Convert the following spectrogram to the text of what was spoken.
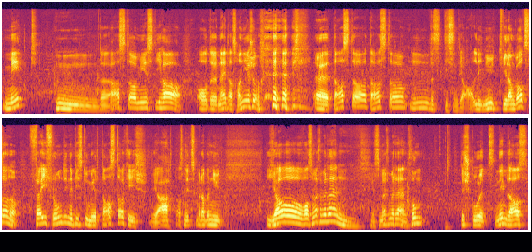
mit... Hm, das hier müsste ich haben. Oder, nein, das habe ich ja schon. äh, das da, das da, mh, hm, das, die sind ja alle nichts. Wie lange geht es da noch? Fünf Runden, bis du mir das da gibst? Ja, das nützt mir aber nicht. Ja, was machen wir denn? Was machen wir denn? Komm, das ist gut. Nimm das.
